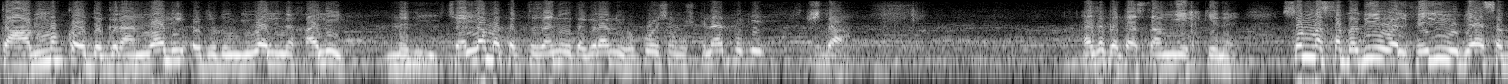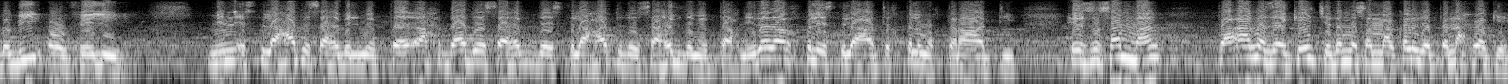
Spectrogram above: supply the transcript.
تعمق او د ګرانوالي او د ډونګوالي نه خالی نه دي چې الله متقزانی او د ګرانوي په پوښه مشکلات پکې شته ځکه تاسو هم ویښ کینه ثم سببي والفعلي بیا سببي او فعلي من اصطلاحات صاحب المفتاح دا د صاحب د اصطلاحات د صاحب د مفتاح نه دا خپل اصطلاحات خپل مخترعات دي هیڅ سمما په هغه ځکه چې د مسما کړي د پنحوه کې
